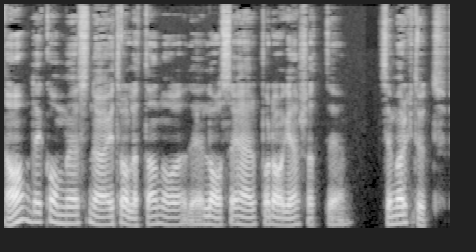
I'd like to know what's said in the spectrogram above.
Ja, det kom eh, snö i Trollhättan och det la sig här ett par dagar så att det ser mörkt ut.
